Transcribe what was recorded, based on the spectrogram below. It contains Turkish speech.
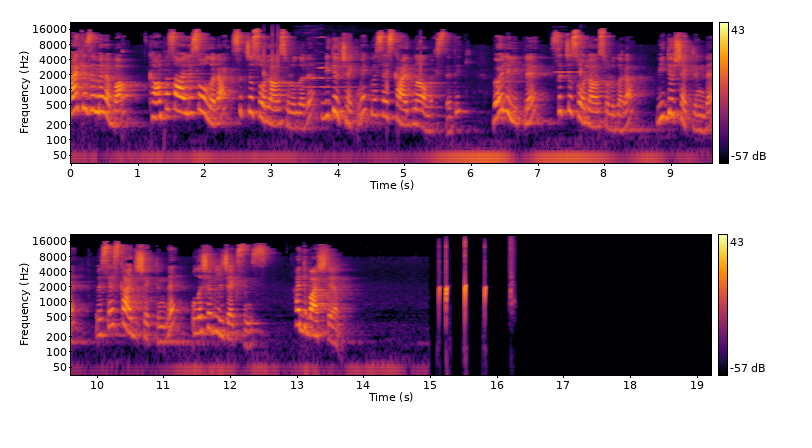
Herkese merhaba. Kampas ailesi olarak sıkça sorulan soruları video çekmek ve ses kaydını almak istedik. Böylelikle sıkça sorulan sorulara video şeklinde ve ses kaydı şeklinde ulaşabileceksiniz. Hadi başlayalım.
